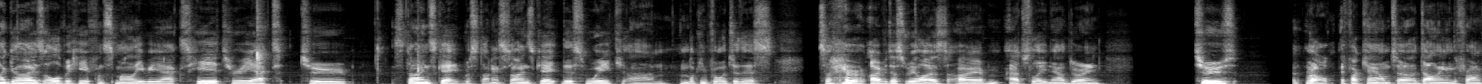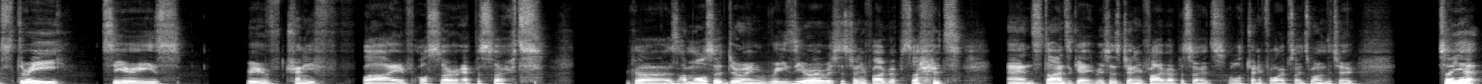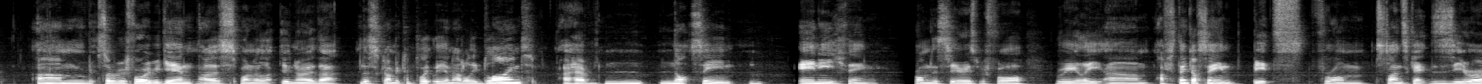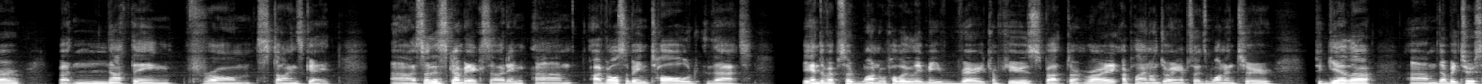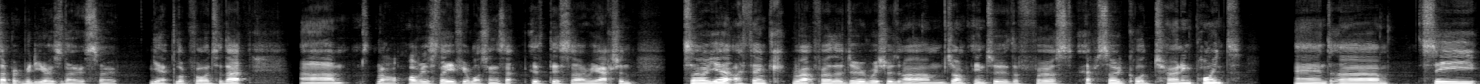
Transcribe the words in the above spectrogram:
Hi guys, Oliver here from Smillie Reacts, here to react to Steins Gate. We're starting Steins Gate this week. Um, I'm looking forward to this. So I've just realized I am actually now doing two, well, if I count uh, Darling in the Franxx, three series with 25 or so episodes. Because I'm also doing ReZero, which is 25 episodes, and Steins Gate, which is 25 episodes, or 24 episodes, one of the two. So yeah, um, so before we begin, I just want to let you know that this is going to be completely and utterly blind. I have not seen anything from this series before, really. Um, I think I've seen bits from Steins Gate Zero, but nothing from Steins Gate. Uh, so this is going to be exciting. Um, I've also been told that the end of episode one will probably leave me very confused, but don't worry, I plan on doing episodes one and two together. Um, there'll be two separate videos though, so yeah, look forward to that. Um, well, obviously, if you're watching this this uh, reaction. So yeah, I think without further ado, we should um, jump into the first episode called Turning Point and um, see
